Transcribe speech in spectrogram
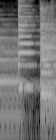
Música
